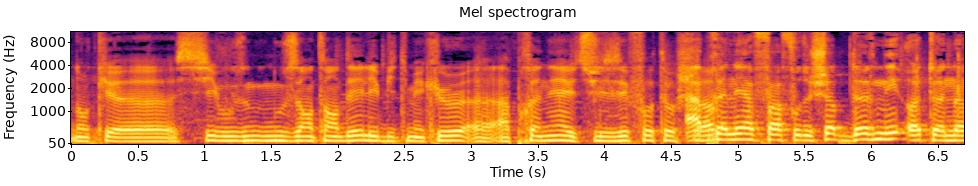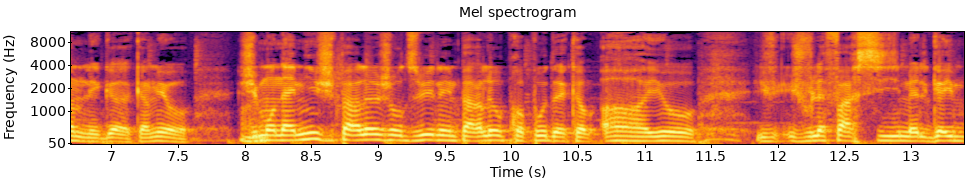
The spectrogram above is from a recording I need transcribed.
Donc, euh, si vous nous entendez, les beatmakers, euh, apprenez à utiliser Photoshop. Apprenez à faire Photoshop, devenez autonome les gars, comme yo. J'ai mon ami, je lui parlais aujourd'hui, il me parlait au propos de comme oh yo, je voulais faire ci, mais le gars il,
